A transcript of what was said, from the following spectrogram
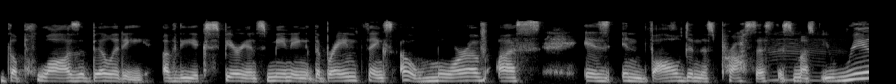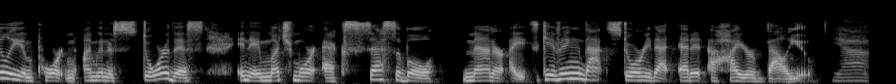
the plausibility of the experience, meaning the brain thinks, oh, more of us is involved in this process. This mm. must be mm. really important. I'm going to store this in a much more accessible manner. It's giving that story, that edit, a higher value. Yeah.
